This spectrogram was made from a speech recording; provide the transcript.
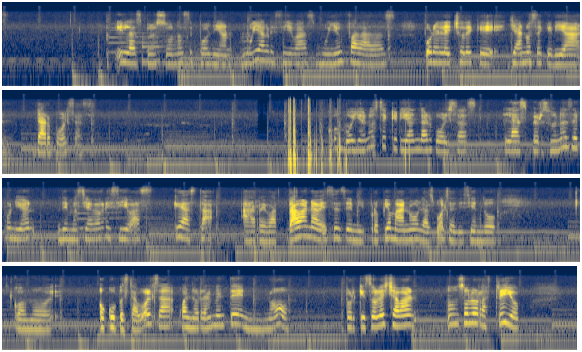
Y las personas se ponían muy agresivas, muy enfadadas por el hecho de que ya no se querían dar bolsas. Como ya no se querían dar bolsas, las personas se ponían demasiado agresivas que hasta arrebataban a veces de mi propia mano las bolsas diciendo como ocupa esta bolsa cuando realmente no porque solo echaban un solo rastrillo.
